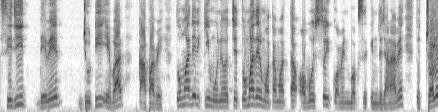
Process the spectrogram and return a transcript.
সিজিৎ দেবের জুটি এবার কাঁপাবে। তোমাদের কি মনে হচ্ছে? তোমাদের মতামতটা অবশ্যই কমেন্ট বক্সে কিন্তু জানাবে। তো চলো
